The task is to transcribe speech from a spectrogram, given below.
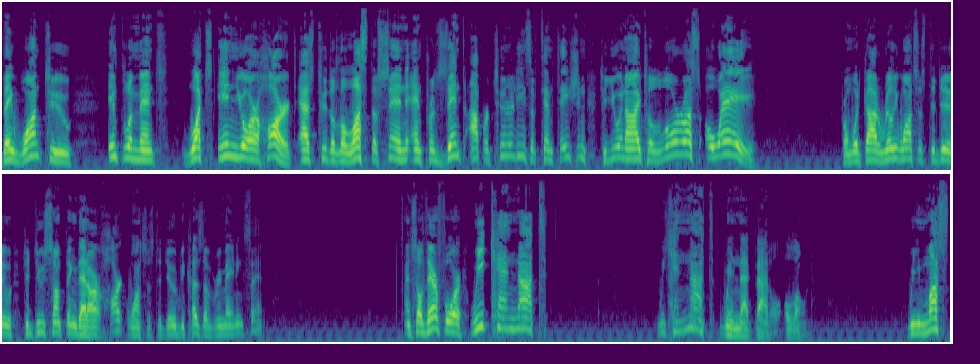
They want to implement what's in your heart as to the lust of sin and present opportunities of temptation to you and I to lure us away from what God really wants us to do, to do something that our heart wants us to do because of remaining sin. And so therefore, we cannot we cannot win that battle alone. We must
